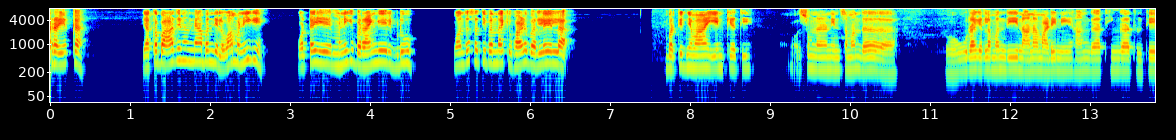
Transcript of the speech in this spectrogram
ಬಾರ ಯಾಕ ಬಾ ದಿನ ಮ್ಯಾ ಬಂದಿಲ್ಲವಾ ಮನಿಗೆ? ಒಟ್ಟ ಮನಿಗೆ ಬರಂಗೇ ಇಲ್ಲ ಬಿಡು. ಒಂದ ಸತಿ ಬಂದಾಕಿ ಹೊಳೆ ಬರಲೇ ಇಲ್ಲ. ಬರ್ತಿದ್ನವ ಏನು ಕೇಳ್ತಿ? ಸುಮ್ಮನೆ ನಿನ್ನ ಸಂಬಂಧ ಊರಾಗೆಲ್ಲ ಮಂದಿ ನಾನಾ ಮಾಡೀನಿ, ಹಂಗಾತ್ ಹಿಂಗಾತಂತೆ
